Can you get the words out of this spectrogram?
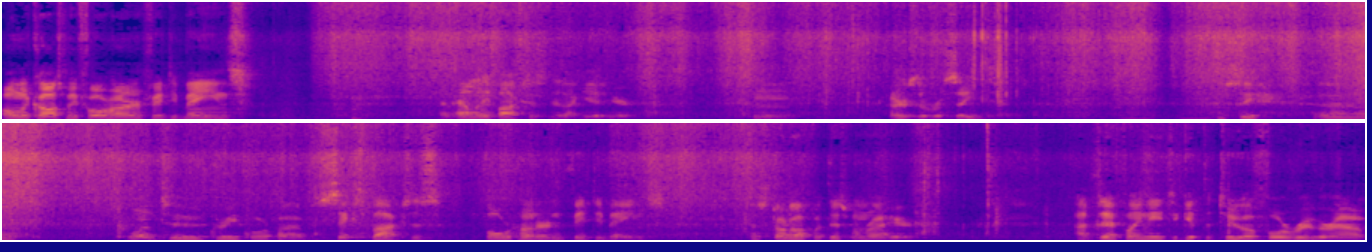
only cost me 450 beans. And how many boxes did I get here? Hmm. There's the receipt. Let's see. Uh, one, two, three, four, five, six boxes, 450 beans. Let's start off with this one right here. I definitely need to get the 204 Ruger out.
